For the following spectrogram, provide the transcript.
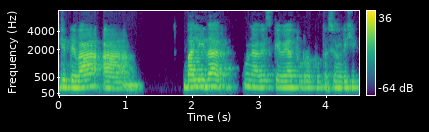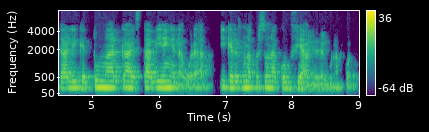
que te va a validar una vez que vea tu reputación digital y que tu marca está bien elaborada y que eres una persona confiable de alguna forma.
